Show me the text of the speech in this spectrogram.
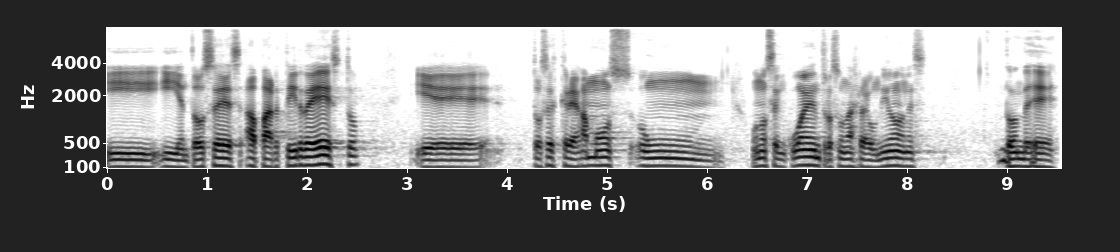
Y, entonces, a partir de esto, eh, entonces creamos unos encuentros, unas reuniones, donde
